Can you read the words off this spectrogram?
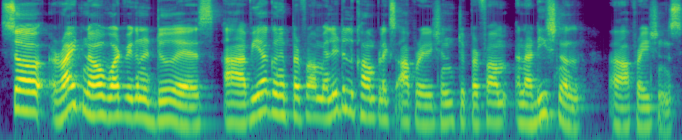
So right now what we're going to do is uh, we are going to perform a little complex operation to perform an additional operations.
